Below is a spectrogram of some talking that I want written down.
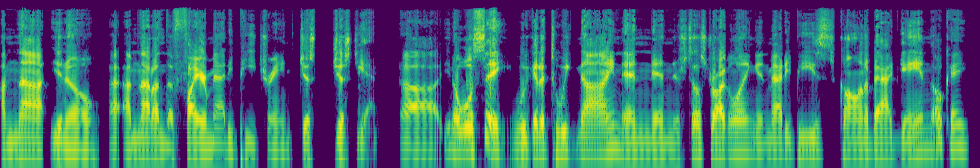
I'm not, you know, I'm not on the fire Matty P train just just yet. Uh, you know, we'll see. We get it to week nine, and and they're still struggling, and Matty P's calling a bad game. Okay,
